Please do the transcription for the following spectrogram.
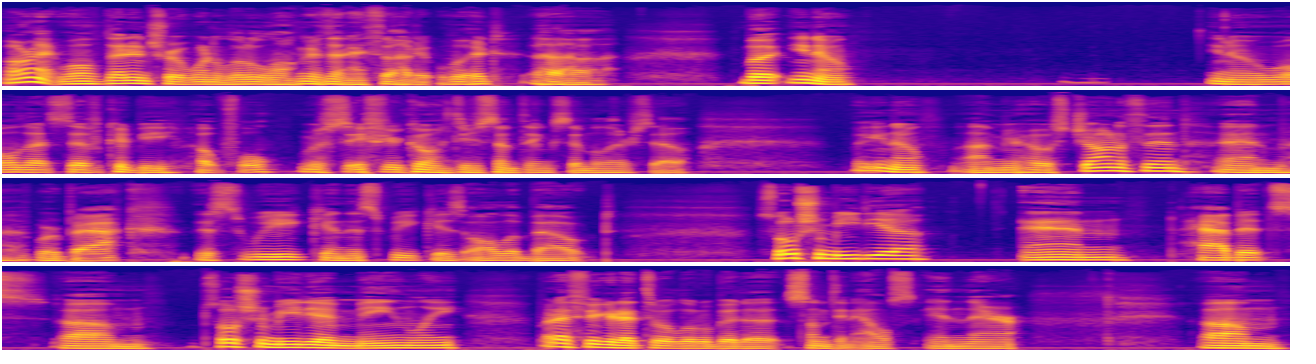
all right. Well, that intro went a little longer than I thought it would. Uh, but you know, you know, all that stuff could be helpful if you're going through something similar. So, but you know, I'm your host Jonathan, and we're back this week, and this week is all about social media and habits. Um, social media mainly but I figured I'd throw a little bit of something else in there. Um,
